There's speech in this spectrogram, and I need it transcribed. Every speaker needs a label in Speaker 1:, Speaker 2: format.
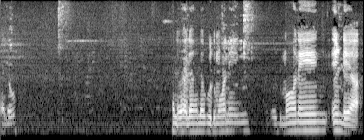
Speaker 1: Hello, hello, hello, hello. Good morning. Good morning, India.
